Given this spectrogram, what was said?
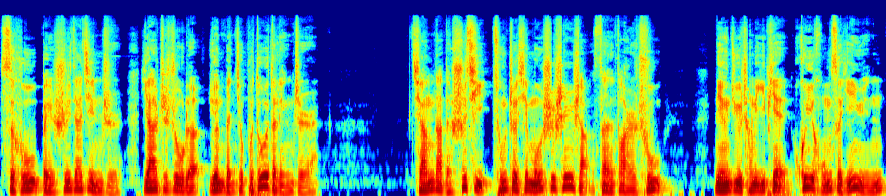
似乎被施加禁制，压制住了原本就不多的灵智。强大的湿气从这些魔师身上散发而出。凝聚成了一片灰红色阴云，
